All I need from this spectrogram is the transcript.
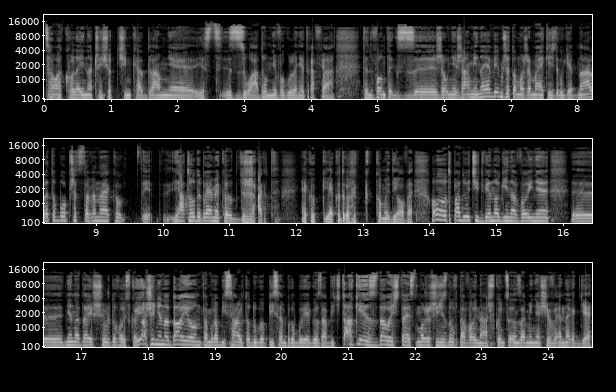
cała kolejna część odcinka dla mnie jest, zła, do mnie w ogóle nie trafia. Ten wątek z żołnierzami, no ja wiem, że to może ma jakieś drugie dno, ale to było przedstawione jako ja to odebrałem jako żart, jako, jako trochę komediowe. O, odpadły ci dwie nogi na wojnie, yy, nie nadajesz się już do wojska. Ja się nie nadaję, on tam robi salto długopisem, próbuje go zabić. Tak jest, zdałeś test, możesz iść znów na wojnę, aż w końcu on zamienia się w energię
